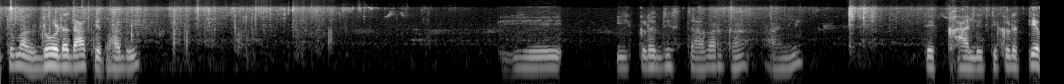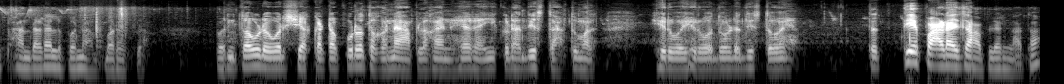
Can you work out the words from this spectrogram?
तुम्हाला दोड दाखवतो आधी हे इकडं दिसतं बरं का. आणि ते खाली तिकडं ते फांदडाला पण बरंच. पण चौड्या वर्षी कटा पुरत का नाही आपलं काय नाही. हे इकडं दिसतं तुम्हाला. हिरवं हिरवं दोड दिसतं होय. तर ते पाडायचं आपल्याला आता.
